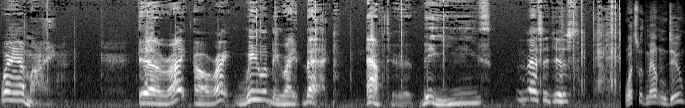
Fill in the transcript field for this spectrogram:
Where am I? Yeah, right, all right. We will be right back after these messages. What's with Mountain Dew?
